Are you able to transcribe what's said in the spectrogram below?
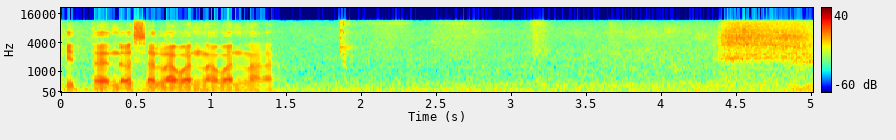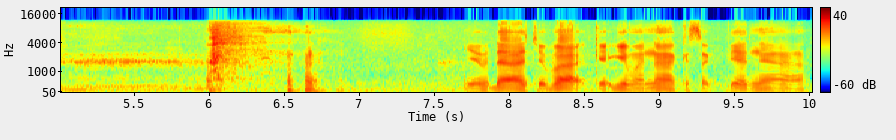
Kita nggak usah lawan-lawan lah. Ya udah coba kayak gimana kesaktiannya?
